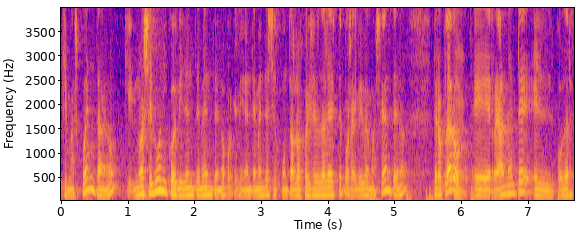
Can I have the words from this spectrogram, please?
que más cuenta, ¿no? Que no es el único, evidentemente, ¿no? Porque evidentemente si juntas los países del este, pues ahí vive más gente, ¿no? Pero claro, eh, realmente el poder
